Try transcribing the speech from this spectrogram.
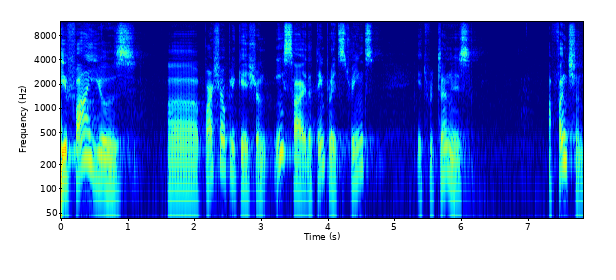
if I use uh, partial application inside the template strings, it returns a function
